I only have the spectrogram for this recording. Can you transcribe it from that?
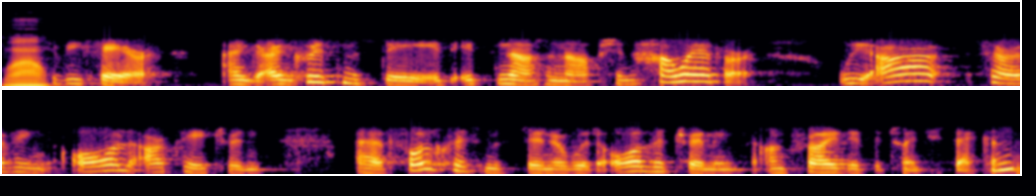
Wow. To be fair, and, and Christmas Day, it, it's not an option. However, We are serving all our patrons a full Christmas dinner with all the trimmings on Friday the 22nd.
